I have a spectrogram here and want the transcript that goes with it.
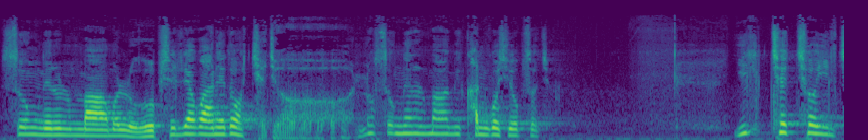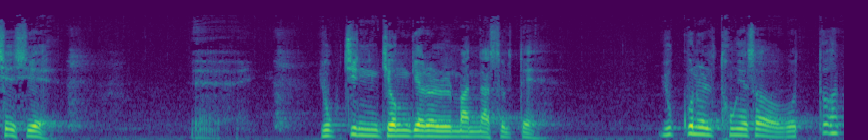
썩내는 마음을 없애려고 안 해도 제절로 썩내는 마음이 간 곳이 없어져. 일체처 일체시에 예, 육진 경계를 만났을 때 육군을 통해서 어떤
